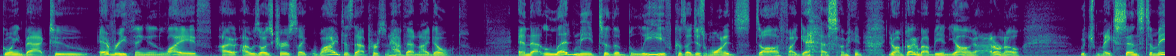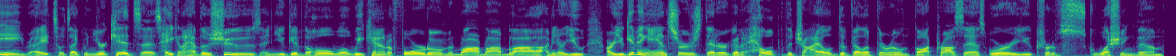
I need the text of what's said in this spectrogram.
going back to everything in life, I, I, was always curious like, why does that person have that and I don't? And that led me to the belief, because I just wanted stuff, I guess. I mean, you know, I'm talking about being young, I don't know which makes sense to me, right? So it's like when your kid says, "Hey, can I have those shoes?" and you give the whole, "Well, we can't afford them," and blah blah blah. I mean, are you are you giving answers that are going to help the child develop their own thought process, or are you sort of squashing them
